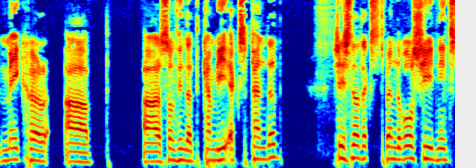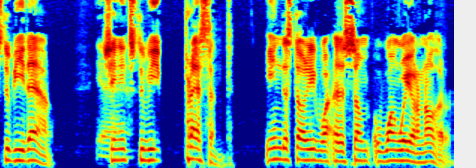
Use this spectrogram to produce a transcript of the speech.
make her uh, uh, something that can be expended. She's not expendable. She needs to be there. Yeah. She needs to be present in the story, uh, some one way or another.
